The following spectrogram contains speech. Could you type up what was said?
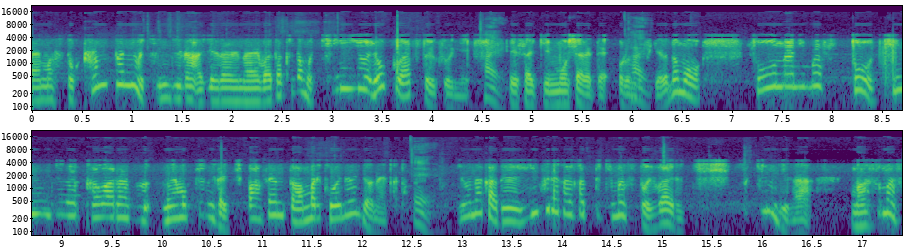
えますと、簡単には金利が上げられない、私ども金利をよくあつというふうに、はい、え最近申し上げておるんですけれども、はい、そうなりますと、金利が変わらず、名目金利が1%あんまり超えないんではないかと。いう中で、インフレが上がってきますと、いわゆる実質金利がますます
